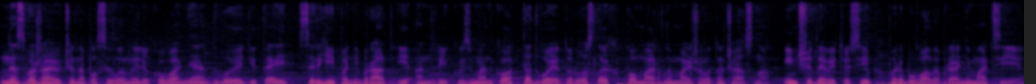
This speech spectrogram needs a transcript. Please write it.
Незважаючи на посилене лікування, двоє дітей Сергій Панібрат і Андрій Кузьменко та двоє дорослих померли майже одночасно. Інші дев'ять осіб перебували в реанімації.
